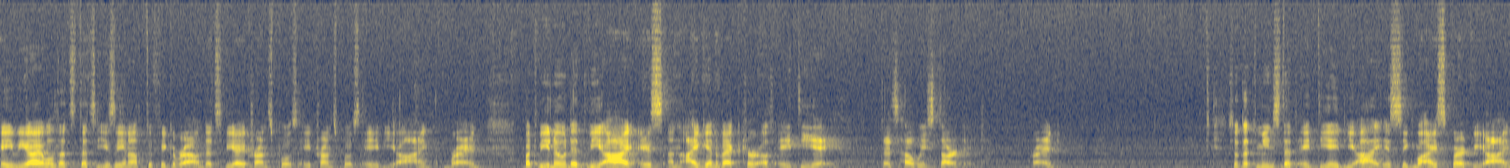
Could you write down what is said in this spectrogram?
AVI, well, that's that's easy enough to figure out. That's VI transpose A transpose AVI, right? But we know that VI is an eigenvector of ATA. That's how we started, right? So that means that ATA VI is sigma i squared VI.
